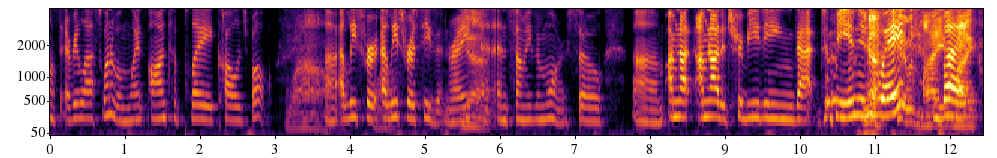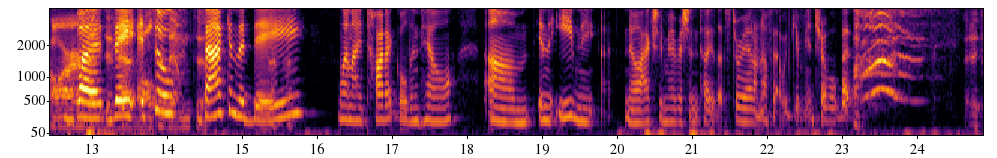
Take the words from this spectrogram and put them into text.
Almost every last one of them went on to play college ball, wow. uh, at least for Wow. at least for a season, right? Yeah. And, and some even more. So. Um, I'm not. I'm not attributing that to me in any yeah, way. it was my but- my car. but they so to, back in the day when I taught at Golden Hill, um, in the evening. No, actually, maybe I shouldn't tell you that story. I don't know if that would get me in trouble, but you be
